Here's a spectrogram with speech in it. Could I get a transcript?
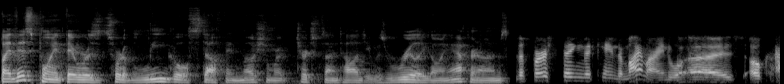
by this point, there was sort of legal stuff in motion where the Church of Scientology was really going after Anonymous. The first thing that came to my mind was, okay,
